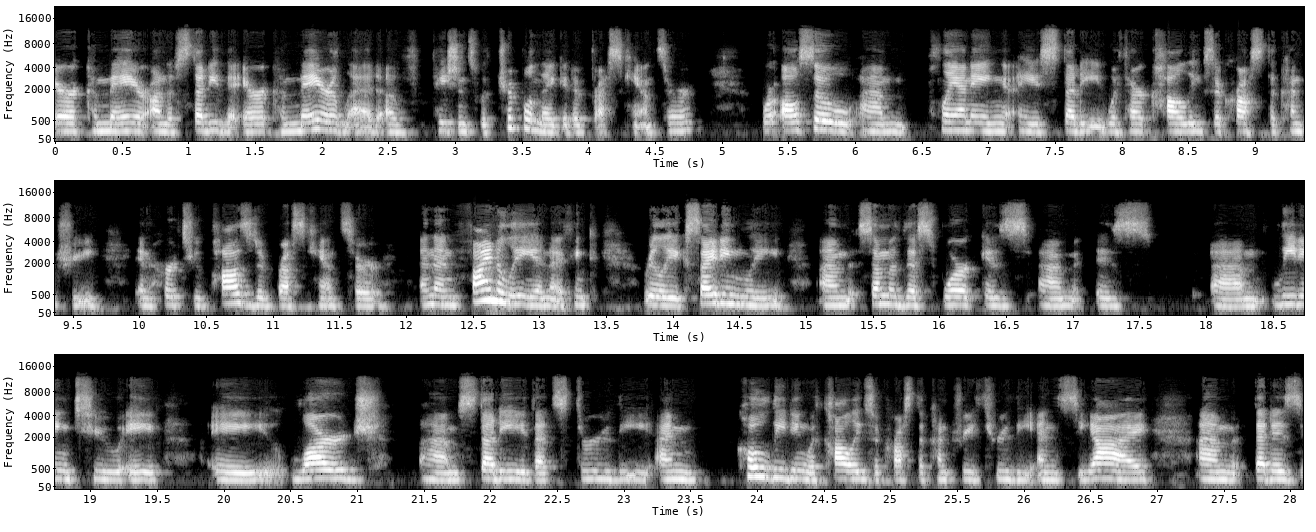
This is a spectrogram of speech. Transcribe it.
Erica Mayer on a study that Erica Mayer led of patients with triple negative breast cancer. We're also um, planning a study with our colleagues across the country in HER2 positive breast cancer. And then finally, and I think really excitingly, um, some of this work is, um, is um, leading to a, a large um, study that's through the, I'm co-leading with colleagues across the country through the NCI um, that is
